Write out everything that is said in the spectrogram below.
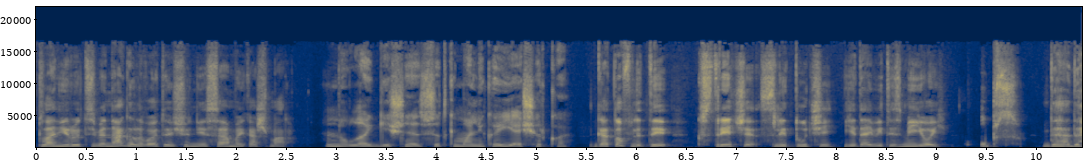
планирует тебе на голову, это еще не самый кошмар. Ну, логично, это все-таки маленькая ящерка. Готов ли ты к встрече с летучей ядовитой змеей? Упс. Да-да.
